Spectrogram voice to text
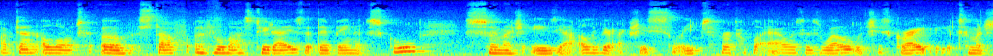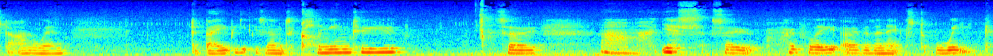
I've done a lot of stuff over the last two days that they've been at school. So much easier. Olivia actually sleeps for a couple of hours as well, which is great. You get so much done when the baby isn't clinging to you. So um, yes, so hopefully over the next week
